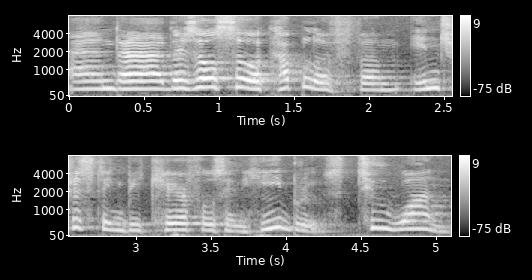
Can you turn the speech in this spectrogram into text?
And uh, there's also a couple of um, interesting be carefuls in Hebrews 2:1.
